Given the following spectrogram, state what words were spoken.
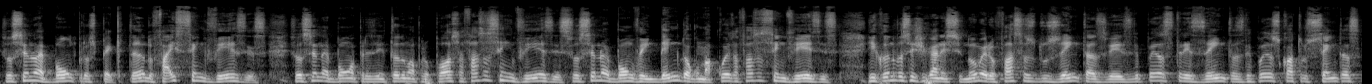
Se você não é bom prospectando, faz 100 vezes. Se você não é bom apresentando uma proposta, faça 100 vezes. Se você não é bom vendendo alguma coisa, faça 100 vezes. E quando você chegar nesse número, faça as 200 vezes, depois as 300, depois as 400.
